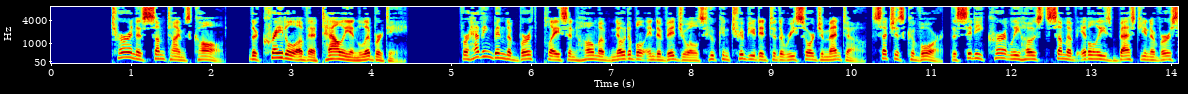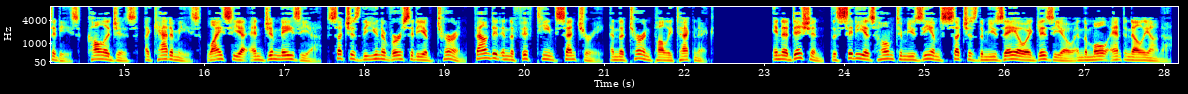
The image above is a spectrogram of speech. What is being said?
Turin is sometimes called, "...the cradle of Italian liberty." For having been the birthplace and home of notable individuals who contributed to the Risorgimento, such as Cavour, the city currently hosts some of Italy's best universities, colleges, academies, lycea and gymnasia, such as the University of Turin, founded in the 15th century, and the Turin Polytechnic. In addition, the city is home to museums such as the Museo Egizio and the Mole Antonelliana.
